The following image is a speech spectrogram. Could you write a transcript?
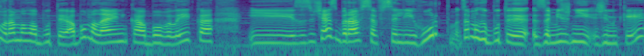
Вона могла бути або маленька, або велика. І зазвичай збирався в селі гурт. Це могли бути заміжні жінки,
